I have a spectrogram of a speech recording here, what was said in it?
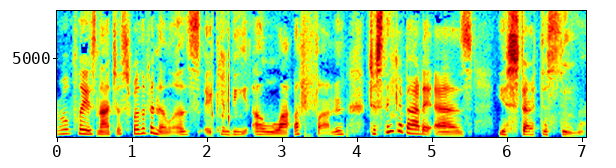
Role play is not just for the vanillas. It can be a lot of fun. Just think about it as you start the scene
